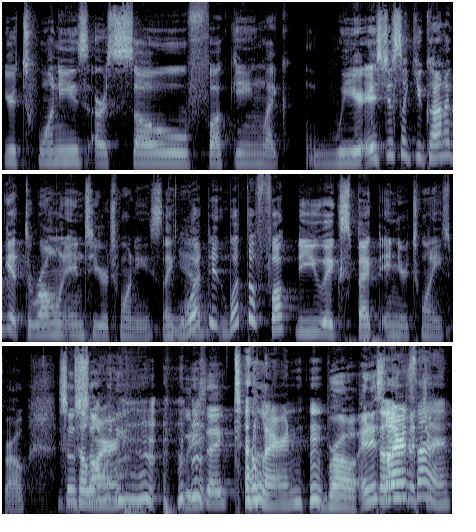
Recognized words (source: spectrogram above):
your 20s are so fucking like weird. It's just like you kind of get thrown into your 20s. Like yeah. what did what the fuck do you expect in your 20s, bro? So to so learn. many What do you say? to learn. Bro, and it's to not learn even you,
